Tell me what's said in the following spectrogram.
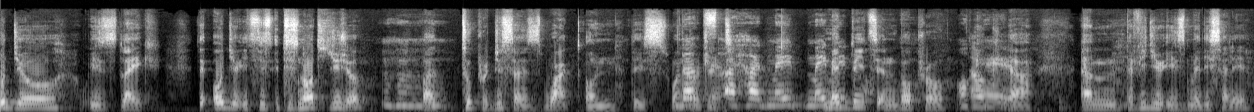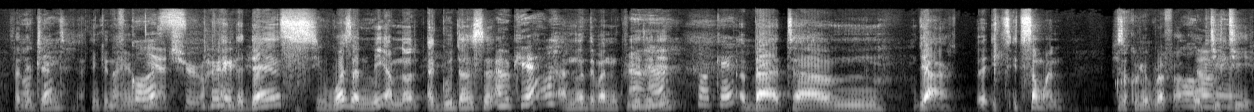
audio is like the audio. It is it is not usual, mm-hmm, but mm-hmm. two producers worked on this one That's project. I had made made, Made Beats and Bob Pro. Okay. Okay. Yeah. Um, the video is Meddy Saleh, the Okay. legend. I think you know him. course. Yeah, true. And the dance, it wasn't me. I'm not a good dancer. okay. I'm not the one who created it. Okay. But um, yeah, uh, it's, it's someone. He's a choreographer called Okay. TT.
